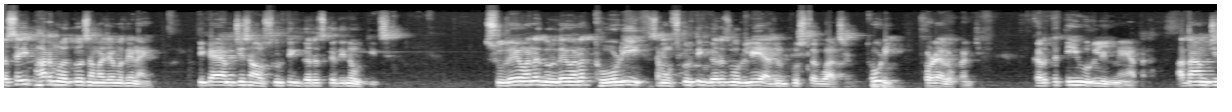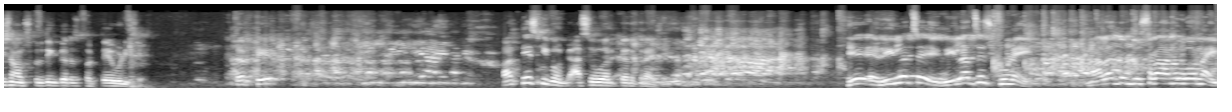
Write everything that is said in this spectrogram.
तसंही फार महत्त्व समाजामध्ये नाही. ती काय आमची सांस्कृतिक गरज कधी नव्हतीच. सुदैवानं दुर्दैवानं थोडी सांस्कृतिक गरज उरली आहे अजून पुस्तक वाचन. थोडी थोड्या लोकांची. खरं तर ती उरलेली नाही आता. आता आमची सांस्कृतिक गरज फक्त एवढीच आहे. तर ते हा तेच की मग असं वर्क करत राहायचं. हे रिलच आहे रिलाचच खूण आहे. मला तर दुसरा अनुभव नाही.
